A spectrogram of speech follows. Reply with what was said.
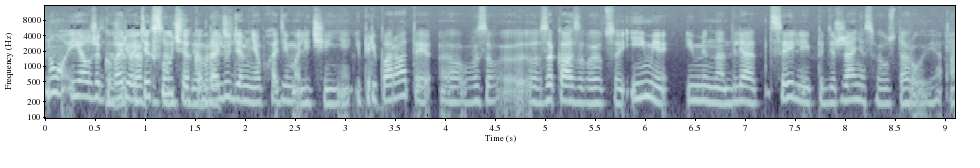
Ну, я уже Всё же говорю о тех случаях, когда врач. людям необходимо лечение, и препараты э, вызов- э, заказываются ими именно для целей поддержания своего здоровья. а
